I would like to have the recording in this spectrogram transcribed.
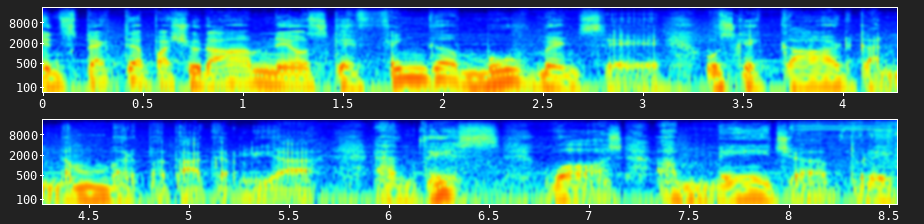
इंस्पेक्टर परशुराम ने उसके फिंगर मूवमेंट से उसके कार्ड का नंबर पता कर लिया. And this was a major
